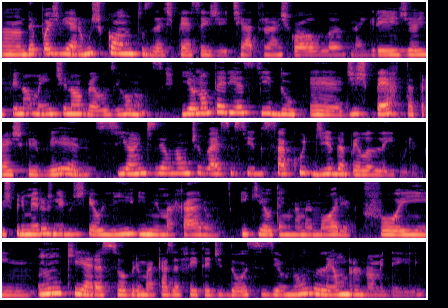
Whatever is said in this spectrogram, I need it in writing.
Uh, depois vieram os contos, as peças de teatro na escola, na igreja e finalmente novelas e romances. E eu não teria sido é, desperta para escrever se antes eu não tivesse sido sacudida pela leitura. Os primeiros livros que eu li e me marcaram e que eu tenho na memória foi um que era sobre uma casa feita de doces e eu não lembro o nome dele,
